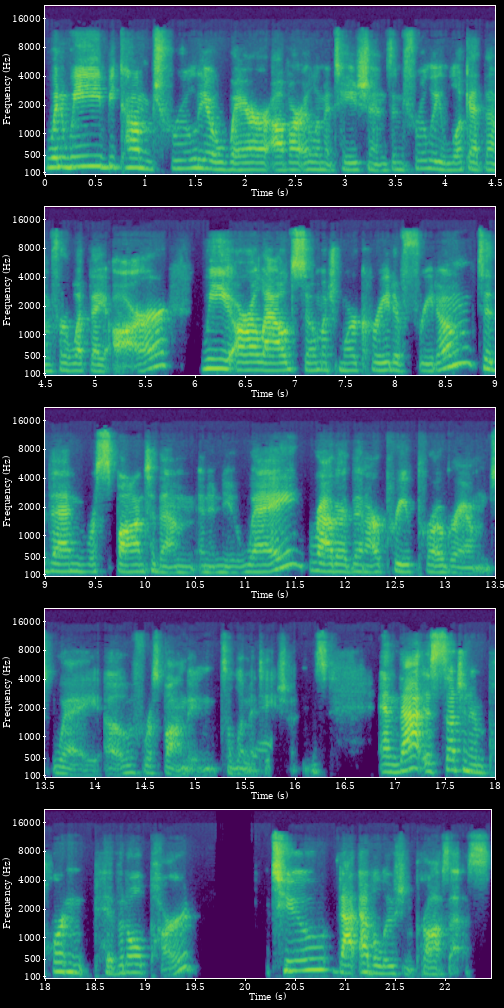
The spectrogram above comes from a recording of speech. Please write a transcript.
when we become truly aware of our limitations and truly look at them for what they are, we are allowed so much more creative freedom to then respond to them in a new way rather than our pre programmed way of responding to limitations. And that is such an important, pivotal part to that evolution process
